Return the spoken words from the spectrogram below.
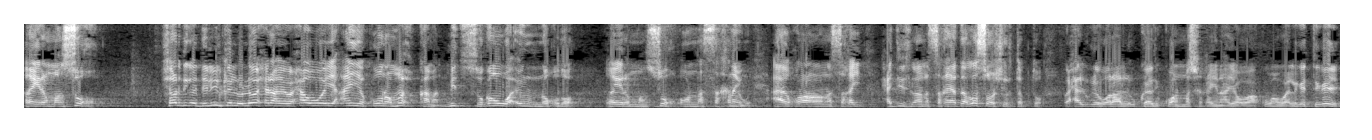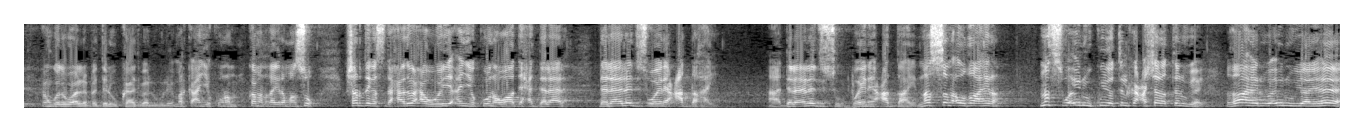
hayra mansukh. Shardiga daliilka loo xirayo waxaa weeye an yakuuna muxkaman mid sugan waa inuu noqdo hayra mansukh oo nasaknayn wey aayad quraan la nasakhay xadiis la nasakhay haddaad la soo shirtagto waxaa lagu leey walaal ukaadi kuwaan ma shaqaynaya waa kuwan waa laga tegey xukunkooda waa la bedelay ukaadi baa lagu leey marka an yakuuna muxkaman hayra mansukh shardiga saddexaad waxaa weeye an yakuuna waadixa dalaala dalaaladiisu waa inay caddahay dalaaladiisu waa inay caddahay nasan aw daahiran nas waa inuu ku yaho tilka casharatan uu yahay daahir waa inuu yahay hee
